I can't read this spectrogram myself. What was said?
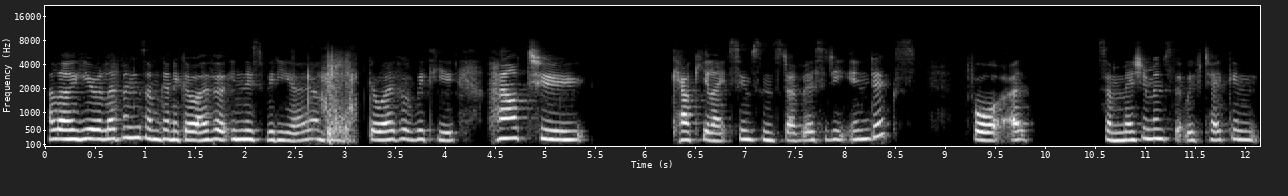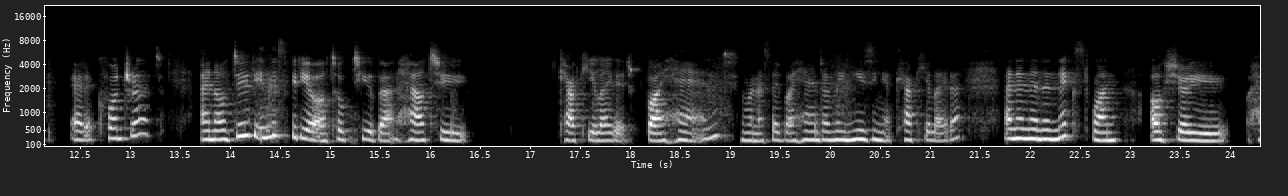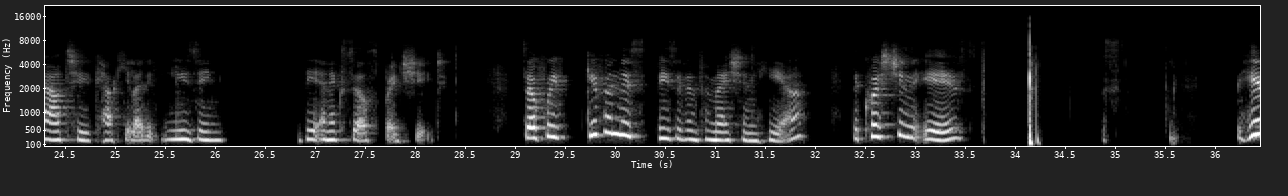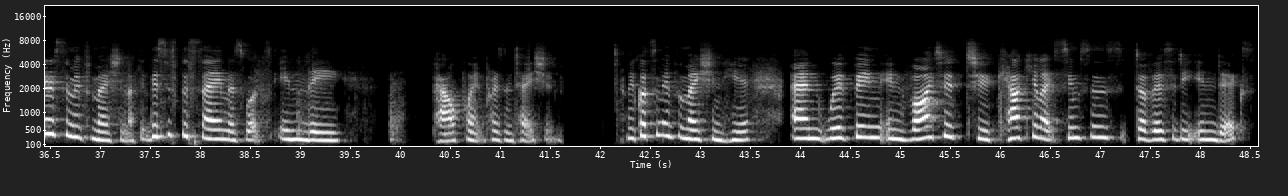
Hello Year 11s, I'm going to go over in this video, I'm going to go over with you how to calculate Simpson's diversity index for uh, some measurements that we've taken at a quadrat and I'll do in this video I'll talk to you about how to calculate it by hand. When I say by hand I mean using a calculator and then in the next one I'll show you how to calculate it using the, an Excel spreadsheet. So if we've given this piece of information here, the question is, here is some information. I think this is the same as what's in the PowerPoint presentation. We've got some information here and we've been invited to calculate Simpson's diversity index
